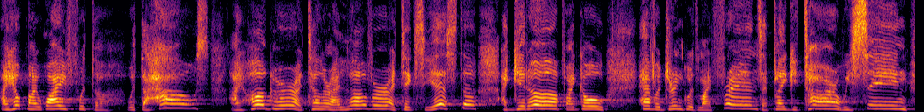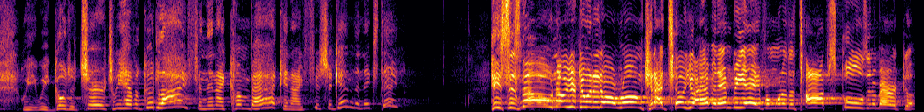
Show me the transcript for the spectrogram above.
I help my wife with the, with the house. I hug her. I tell her I love her. I take siesta. I get up. I go have a drink with my friends. I play guitar. We sing. We, we go to church. We have a good life. And then I come back and I fish again the next day. He says, No, no, you're doing it all wrong. Can I tell you, I have an MBA from one of the top schools in America,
